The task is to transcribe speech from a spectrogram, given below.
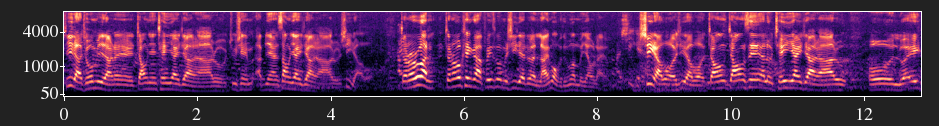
ကြည့်တာချုံးပြေတာနဲ့ကြောင်းချင်းချင်းရိုက်ကြတာတို့ကျူရှင်အပြန်ဆောင်ရိုက်ကြတာတို့ရှိတာပေါ့ ကျွန်တော်တို့ကကျွန်တော်တို့ခေတ်က Facebook မရှိတဲ့အတွက် line ပေါ်ဘယ်သူမှမရောက်လိုက်ဘူးရှိခဲ့ရှိတာပေါ့ရှိတာပေါ့ကြောင်းကြောင်းစင်းအဲ့လိုချင်းရိုက်ကြတာတို့ဟိုလွယ်အိတ်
